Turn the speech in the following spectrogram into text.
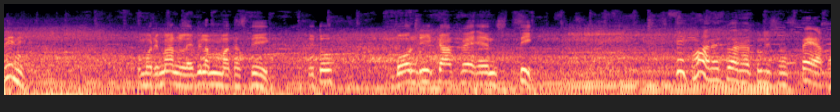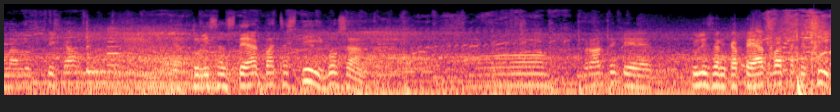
Sini. Kamu di mana? Lah bilang makan steak. Itu Bondi Cafe and Stick. Steak mana itu ada tulisan steak lalu steak ah? Ya, tulisan steak baca stick, bosan. Berarti kayak tulisan ke steak.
